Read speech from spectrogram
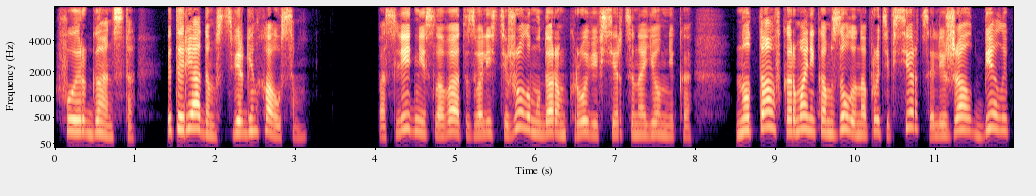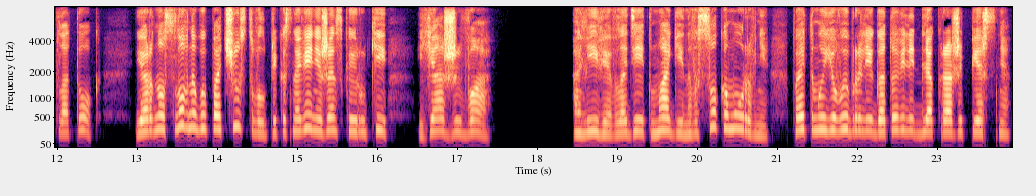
Фуэрганста. Это рядом с Цвергенхаусом. Последние слова отозвались тяжелым ударом крови в сердце наемника, но там, в кармане камзола напротив сердца, лежал белый платок, и Арно словно бы почувствовал прикосновение женской руки «Я жива». Оливия владеет магией на высоком уровне, поэтому ее выбрали и готовили для кражи перстня.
